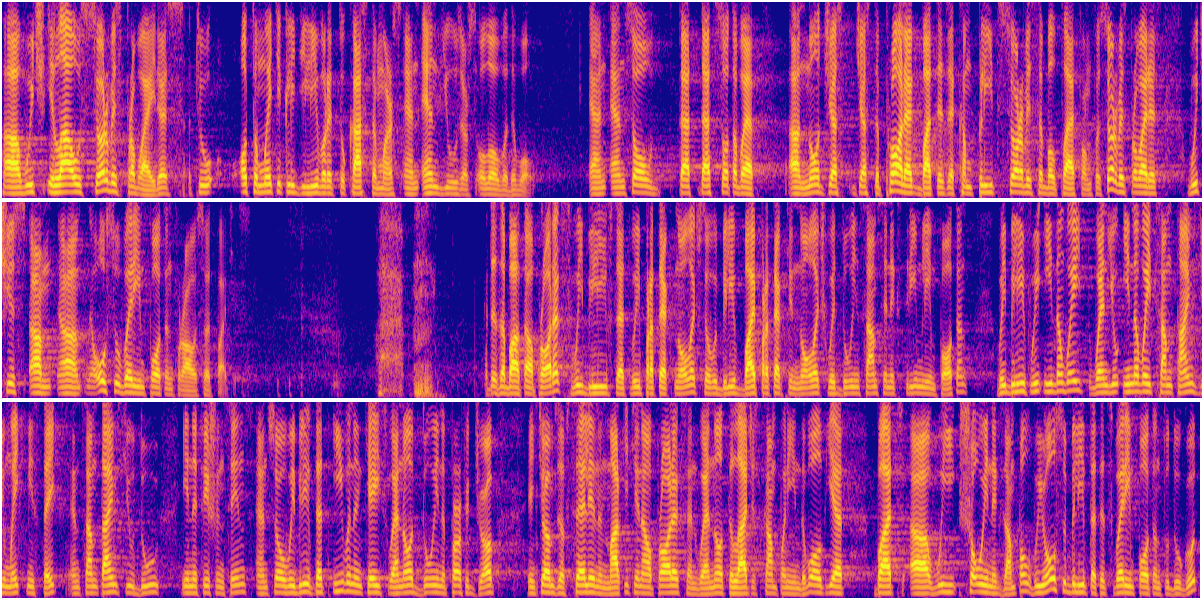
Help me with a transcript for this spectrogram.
uh, which allows service providers to automatically deliver it to customers and end users all over the world. And, and so that, that's sort of a, uh, not just, just a product, but as a complete serviceable platform for service providers which is um, uh, also very important for our third parties. it is about our products. We believe that we protect knowledge, so we believe by protecting knowledge, we're doing something extremely important. We believe we innovate. When you innovate, sometimes you make mistakes, and sometimes you do inefficient things. And so we believe that even in case we're not doing a perfect job in terms of selling and marketing our products, and we're not the largest company in the world yet, but uh, we show an example. We also believe that it's very important to do good.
